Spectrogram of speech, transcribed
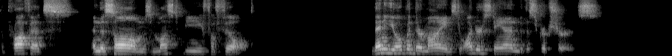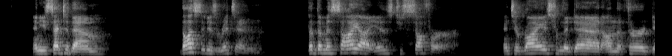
the prophets, and the Psalms must be fulfilled. Then he opened their minds to understand the scriptures. And he said to them, Thus it is written that the Messiah is to suffer and to rise from the dead on the third day,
